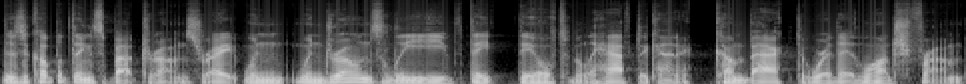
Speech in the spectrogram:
there's a couple things about drones, right? When when drones leave, they they ultimately have to kind of come back to where they launched from.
